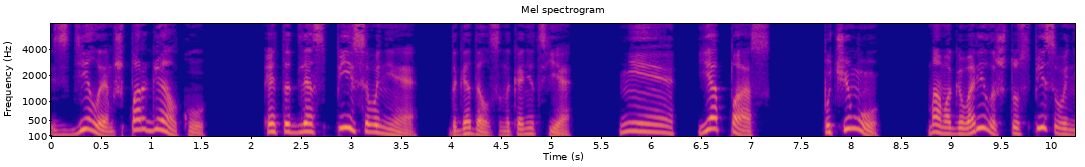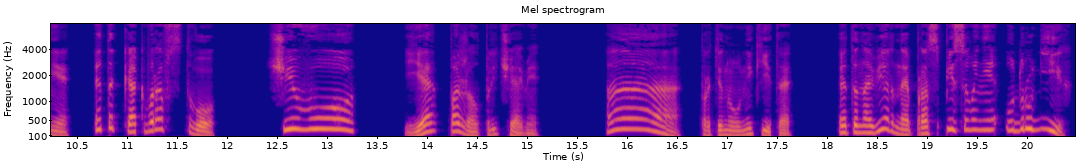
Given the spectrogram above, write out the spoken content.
«Сделаем шпаргалку!» «Это для списывания!» — догадался наконец я. «Не, я пас». «Почему?» Мама говорила, что списывание — это как воровство. «Чего?» Я пожал плечами. а, -а, -а протянул Никита. «Это, наверное, про списывание у других.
